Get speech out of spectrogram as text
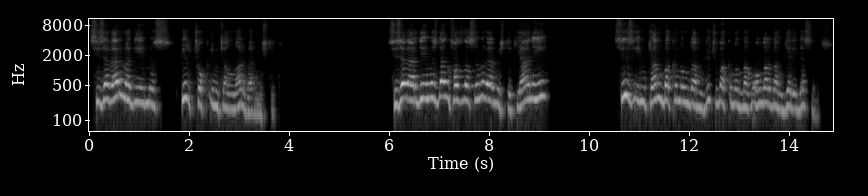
size vermediğimiz birçok imkanlar vermiştik. Size verdiğimizden fazlasını vermiştik. Yani siz imkan bakımından, güç bakımından onlardan geridesiniz.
